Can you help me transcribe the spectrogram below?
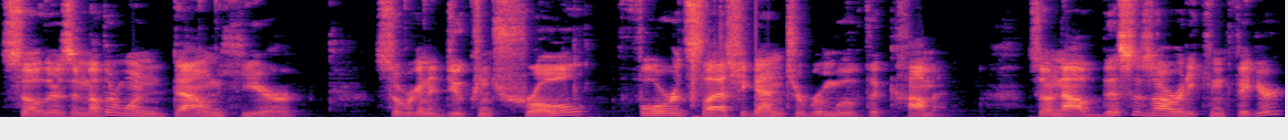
So there's another one down here. So we're going to do control forward slash again to remove the comment. So now this is already configured.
